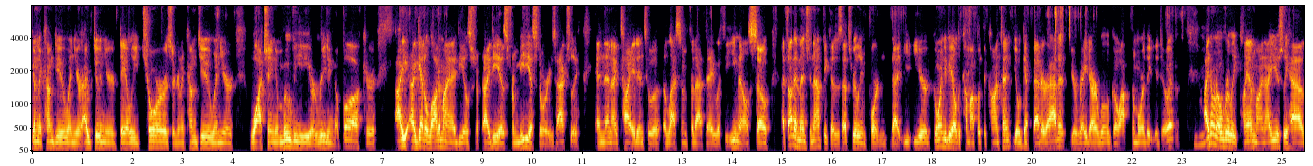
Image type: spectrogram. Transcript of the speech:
going to come to you when you're out doing your daily chores. They're going to come to you when you're watching a movie or reading a book. Or I, I get a lot of my ideas ideas from media stories actually, and then I tie it into a, a lesson for that day with the emails. So I thought I'd mention that because that's really important. That you're going to be able to come up with the content. You'll get better at it. Your radar will go up the more that you do it. Mm-hmm. I don't overly plan mine. I usually have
